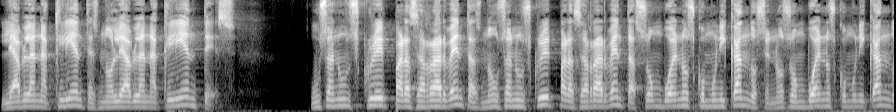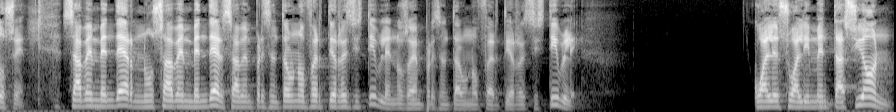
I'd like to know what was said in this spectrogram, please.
Le hablan a clientes, no le hablan a clientes. Usan un script para cerrar ventas, no usan un script para cerrar ventas. Son buenos comunicándose, no son buenos comunicándose. Saben vender, no saben vender. Saben presentar una oferta irresistible, no saben presentar una oferta irresistible. ¿Cuál es su alimentación?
